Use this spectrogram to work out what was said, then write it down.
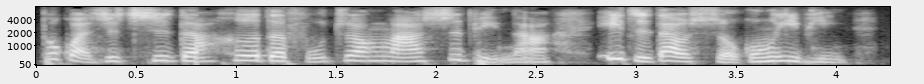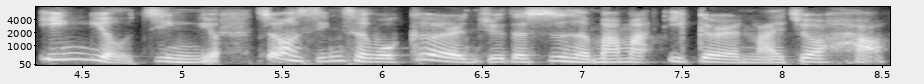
不管是吃的、喝的、服装啦、饰品啦，一直到手工艺品，应有尽有。这种行程，我个人觉得适合妈妈一个人来就好，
